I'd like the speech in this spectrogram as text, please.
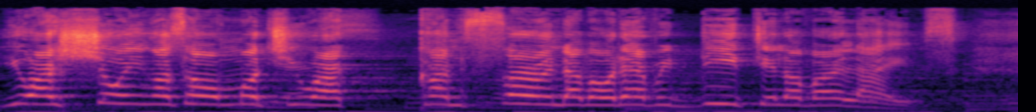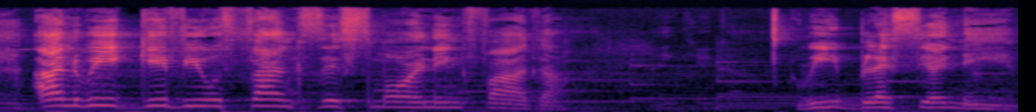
You are showing us how much you are concerned about every detail of our lives. And we give you thanks this morning, Father. We bless your name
